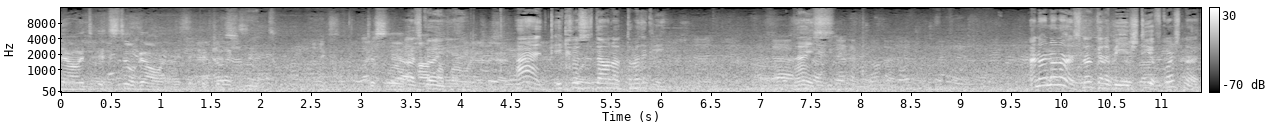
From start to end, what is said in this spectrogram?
No, it's, it's still going. I think it just just a little Oh, it's going. up on it. yeah. Ah, it, it closes down automatically. Nice. Ah, no, no, no, it's not gonna be HD, of course not.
